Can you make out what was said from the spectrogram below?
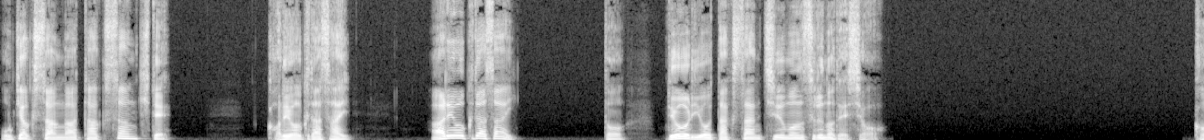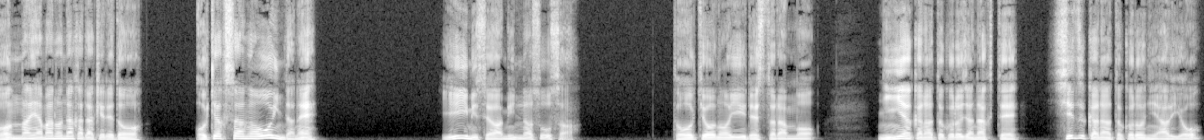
お客さんがたくさん来て、これをください、あれをください、と料理をたくさん注文するのでしょう。こんな山の中だけれど、お客さんが多いんだね。いい店はみんなそうさ。東京のいいレストランも、賑やかなところじゃなくて、静かなところにあるよ。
